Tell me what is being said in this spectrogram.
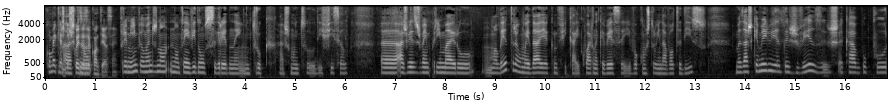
Como é que estas Acho que coisas não- acontecem? Para mim, pelo menos, não, não tem havido um segredo nem um truque. Acho muito difícil. Ah, às vezes vem primeiro uma letra, uma ideia que me fica a ecoar na cabeça e vou construindo à volta disso. Mas acho que a maioria das vezes acabo por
